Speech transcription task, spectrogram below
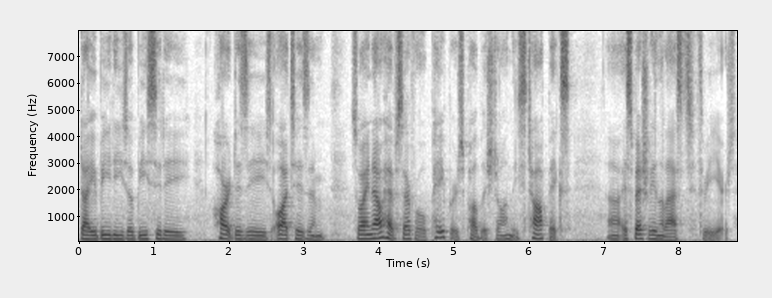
diabetes, obesity, heart disease, autism. So I now have several papers published on these topics, uh, especially in the last three years.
